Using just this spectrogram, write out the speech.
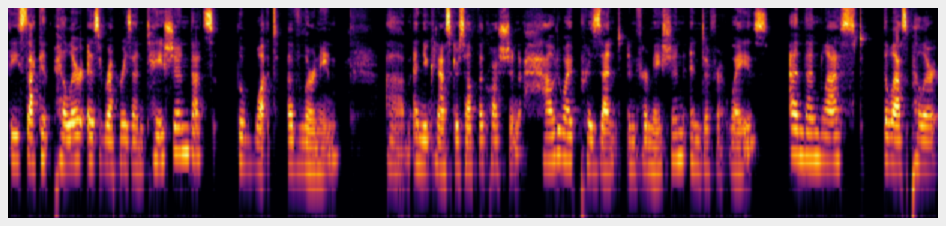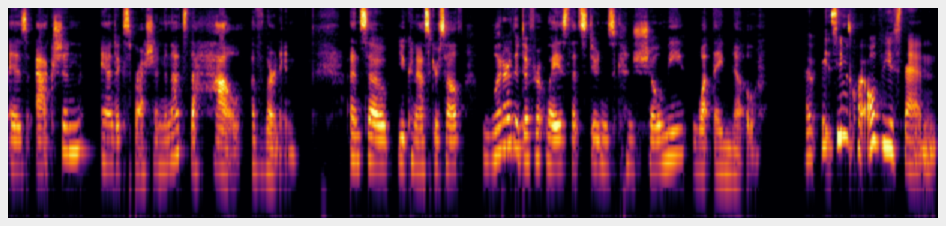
The second pillar is representation. That's the what of learning. Um, and you can ask yourself the question how do I present information in different ways? And then last, the last pillar is action and expression. And that's the how of learning. And so you can ask yourself, what are the different ways that students can show me what they know? Uh, it seems quite obvious then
